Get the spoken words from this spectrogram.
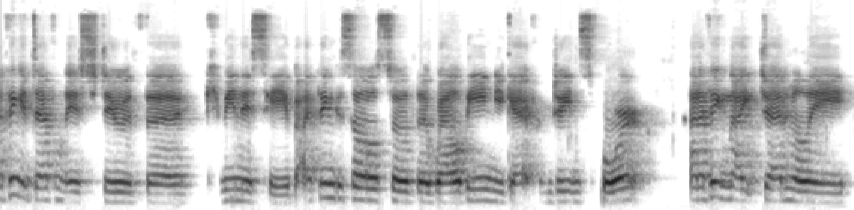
I think it definitely is to do with the community, but I think it's also the well-being you get from doing sport. And I think, like generally,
